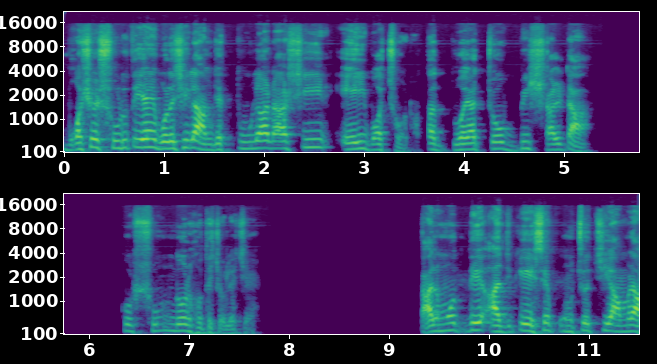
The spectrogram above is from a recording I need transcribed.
বছর শুরুতেই আমি বলেছিলাম যে তুলা রাশির এই বছর, অর্থাৎ দু হাজার চব্বিশ সালটা খুব সুন্দর হতে চলেছে। তার মধ্যে আজকে এসে পৌঁছচ্ছি আমরা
